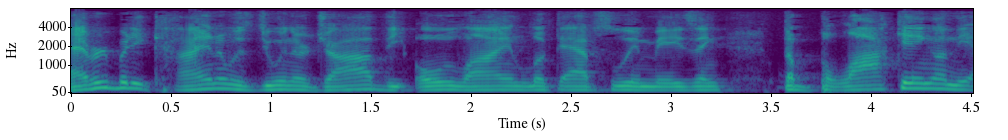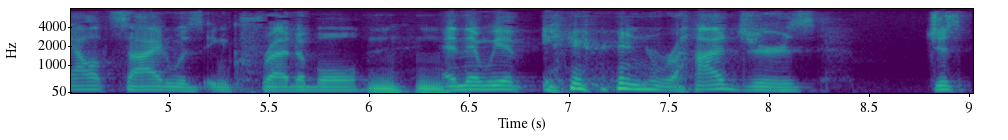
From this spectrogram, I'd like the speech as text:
everybody kind of was doing their job. The O line looked absolutely amazing. The blocking on the outside was incredible. Mm-hmm. And then we have Aaron Rodgers just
